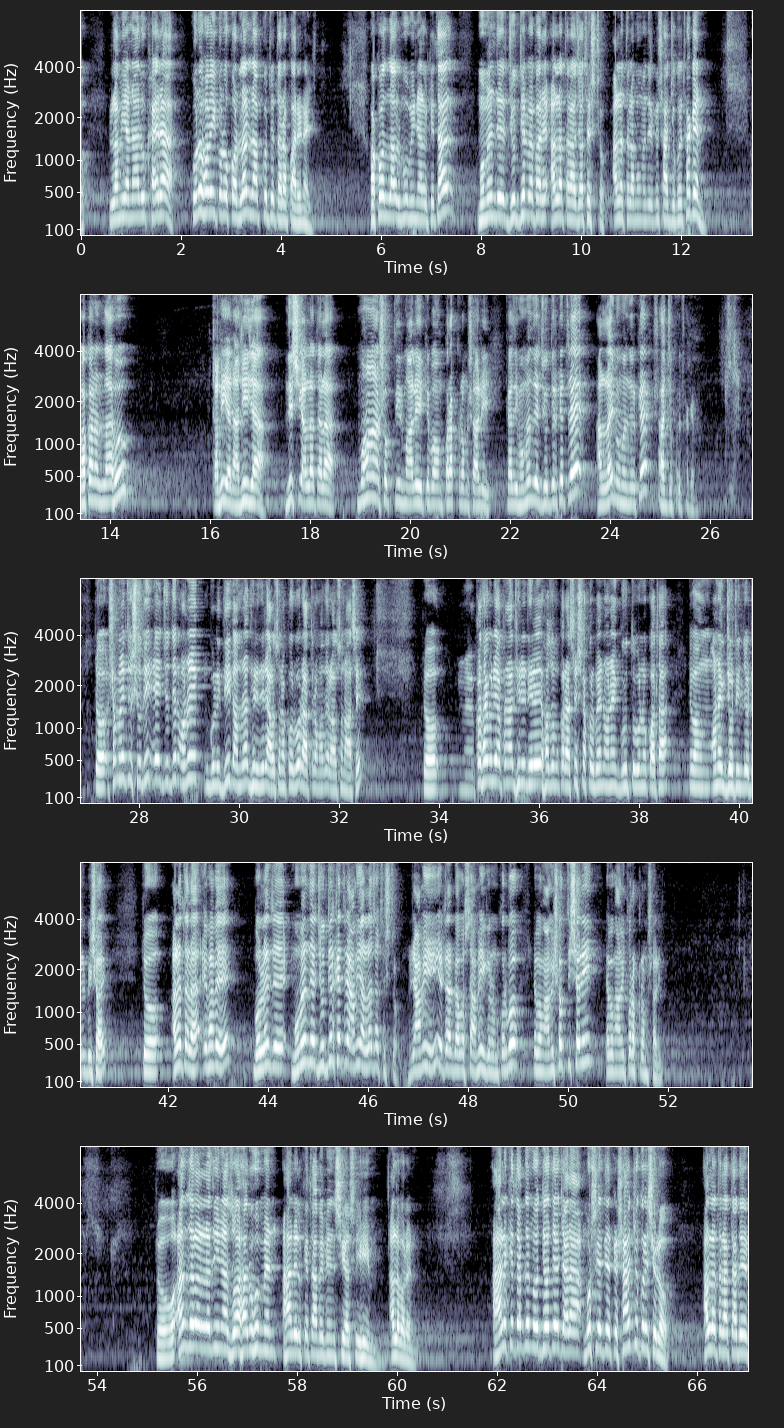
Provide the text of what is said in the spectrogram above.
লামিয়া নালু খায়রা, কোনোভাবেই কোনো কল্যাণ লাভ করতে তারা পারে নাই। অকল্লাউল মুমিন আল কেতাল মোমেনদের যুদ্ধের ব্যাপারে আল্লাহ তালা যথেষ্ট। আল্লাহ তালা মোমেনদেরকে সাহায্য করে থাকেন। অকান আল্লাহু কাবিয়ান আজিজা। নিশ্চয়ই আল্লাহ তালা মহাশক্তির মালিক এবং পরাক্রমশালী কাজী মোমেনদের যুদ্ধের ক্ষেত্রে আল্লাহ মোমেনদেরকে সাহায্য করে থাকেন। তো সম্মানিত সুদী এই যুদ্ধের অনেকগুলি দিক আমরা ধীরে ধীরে আলোচনা করব। রাত্র আমাদের আলোচনা আছে। তো কথাগুলি আপনারা ধীরে ধীরে হজম করার চেষ্টা করবেন। অনেক গুরুত্বপূর্ণ কথা এবং অনেক জটিল জটিল বিষয়। তো আল্লাহ তালা এভাবে বললেন যে, মোমেনদের যুদ্ধের ক্ষেত্রে আমি আল্লাহ যথেষ্ট। যে আমি এটার ব্যবস্থা আমি গ্রহণ করব এবং আমি শক্তিশালী এবং আমি পরাক্রমশালী। তো আনজাল আল্লাদিনা জোয়াহারুহমেন আহলিল কেতাবে মিন সিয়াসিহিম। আল্লাহ বলেন আহলে কেতাবদের মধ্যে হতে যারা মুর্শিদদেরকে সাহায্য করেছিল, আল্লাহ তালা তাদের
